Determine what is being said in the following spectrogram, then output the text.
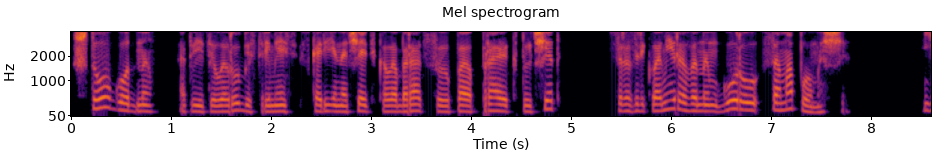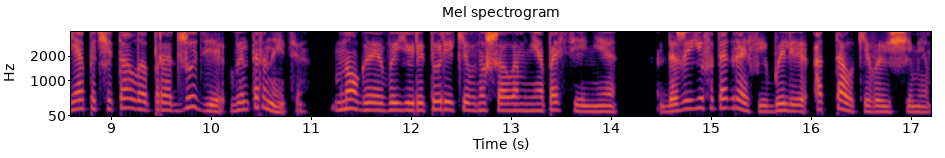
«Что угодно», — ответила Руби, стремясь скорее начать коллаборацию по проекту Чед с разрекламированным гуру самопомощи. Я почитала про Джуди в интернете. Многое в ее риторике внушало мне опасения. Даже ее фотографии были отталкивающими.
